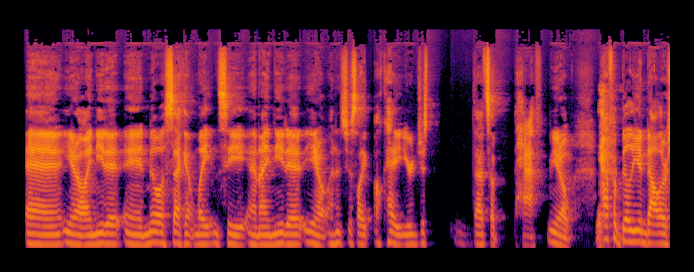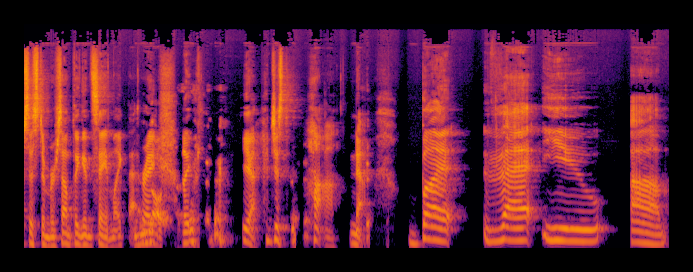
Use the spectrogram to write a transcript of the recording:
and you know I need it in millisecond latency, and I need it, you know, and it's just like okay, you're just that's a half you know half a billion dollar system or something insane like that right No. like yeah just uh no but that you um,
